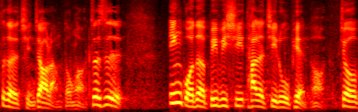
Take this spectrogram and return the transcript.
这个请教朗东哈，这是英国的 BBC 它的纪录片哦，就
